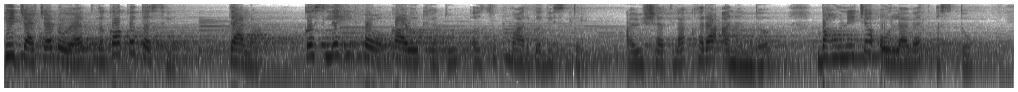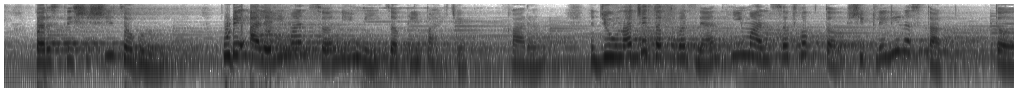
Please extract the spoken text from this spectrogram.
हे ज्याच्या डोळ्यात लकाकत असेल त्याला कसल्याही काळोख्यातून अचूक मार्ग दिसतो. आयुष्यातला खरा आनंद भावनेच्या ओलाव्यात असतो. परिस्थितीशी झगडून पुढे आलेली माणसं नेहमी जपली पाहिजे. कारण जीवनाचे तत्वज्ञान ही माणसं फक्त शिकलेली नसतात तर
